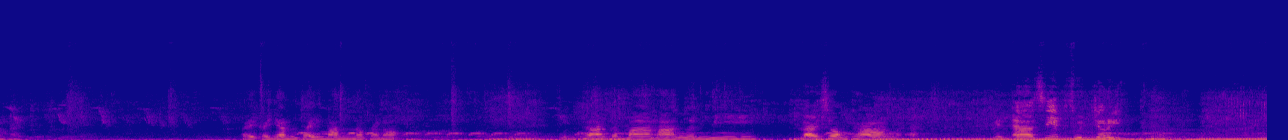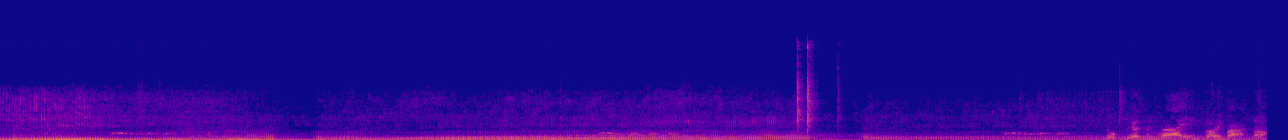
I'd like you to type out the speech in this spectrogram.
นะคะ ไฟขยันไฟมันเนาะค่ะเนาะหนทางทำมาหาเงินมีหลายช่องทางนะคะ เป็นอาชีพสุจริตลูกเดือนหนึ่งไรร้อยบาทเนาะ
